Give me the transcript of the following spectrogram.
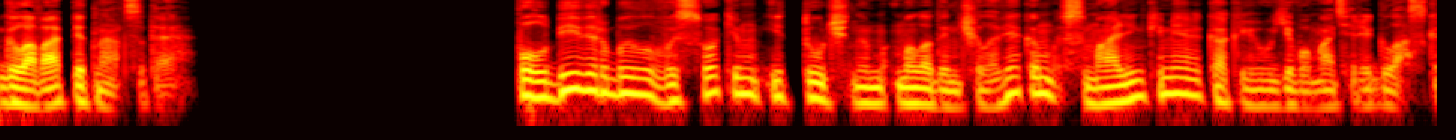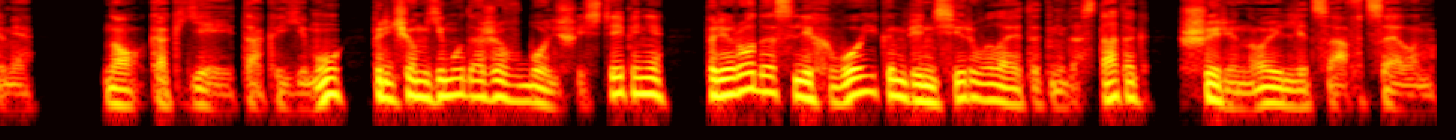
Глава 15. Пол Бивер был высоким и тучным молодым человеком с маленькими, как и у его матери, глазками. Но как ей, так и ему, причем ему даже в большей степени, природа с лихвой компенсировала этот недостаток шириной лица в целом.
